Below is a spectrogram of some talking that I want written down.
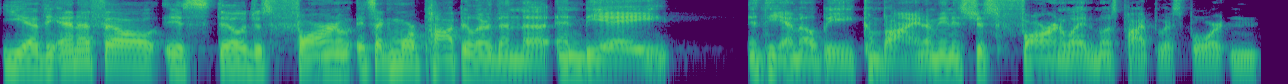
Yeah, the NFL is still just far. and It's like more popular than the NBA and the MLB combined. I mean, it's just far and away the most popular sport. And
